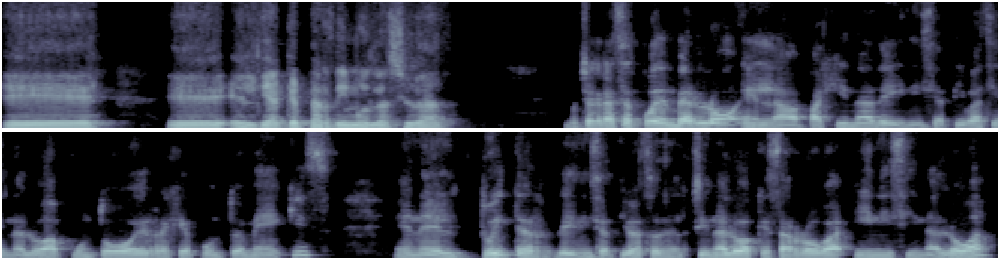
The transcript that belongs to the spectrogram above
El día que perdimos la ciudad? Muchas gracias. Pueden verlo en la página de iniciativasinaloa.org.mx, en el Twitter de Iniciativa Sinaloa, que es arroba inisinaloa.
